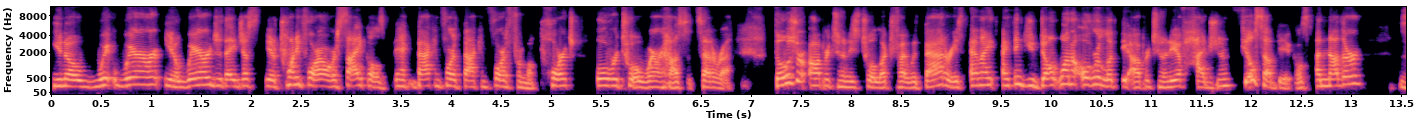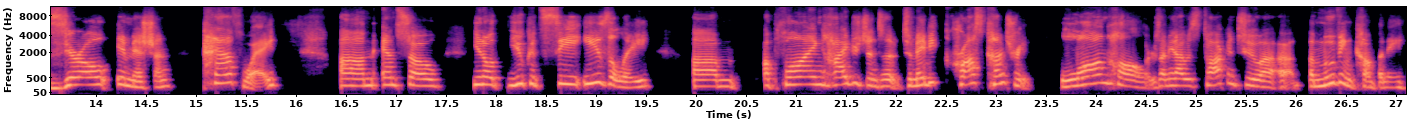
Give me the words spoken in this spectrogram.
you know where, where, you know where do they just you know 24 hour cycles back and forth back and forth from a port over to a warehouse et cetera those are opportunities to electrify with batteries and I, I think you don't want to overlook the opportunity of hydrogen fuel cell vehicles another zero emission pathway. Um, and so, you know, you could see easily um, applying hydrogen to, to maybe cross country long haulers. I mean, I was talking to a, a, moving company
